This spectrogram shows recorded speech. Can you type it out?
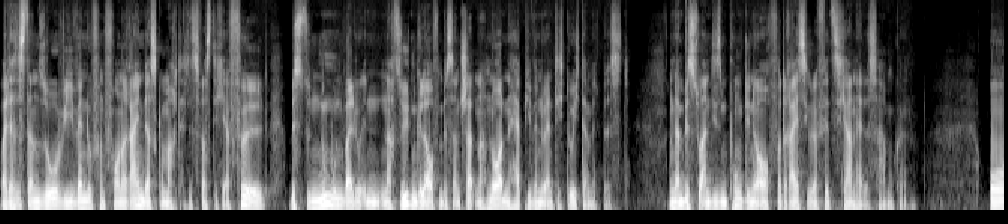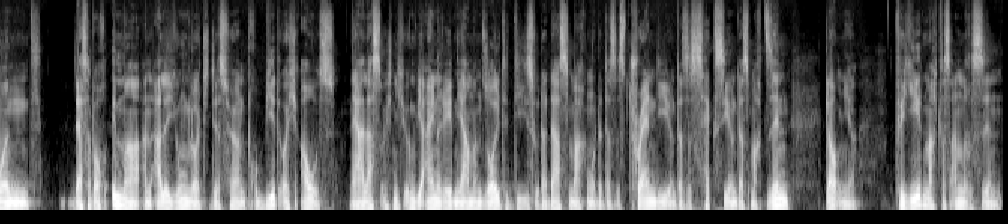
Weil das ist dann so, wie wenn du von vornherein das gemacht hättest, was dich erfüllt, bist du nun, weil du in, nach Süden gelaufen bist, anstatt nach Norden, happy, wenn du endlich durch damit bist. Und dann bist du an diesem Punkt, den du auch vor 30 oder 40 Jahren hättest haben können. Und deshalb auch immer an alle jungen Leute, die das hören, probiert euch aus naja, lasst euch nicht irgendwie einreden, ja, man sollte dies oder das machen oder das ist trendy und das ist sexy und das macht Sinn. Glaub mir, für jeden macht was anderes Sinn.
